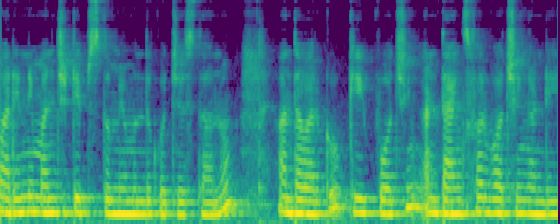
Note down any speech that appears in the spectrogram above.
మరిన్ని మంచి టిప్స్తో మీ ముందుకు వచ్చేస్తాను. అంతవరకు keep watching and thanks for watching అండి.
